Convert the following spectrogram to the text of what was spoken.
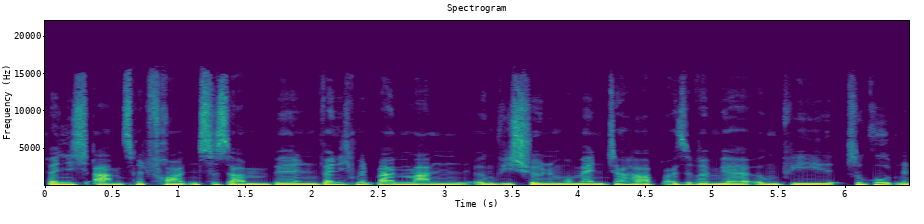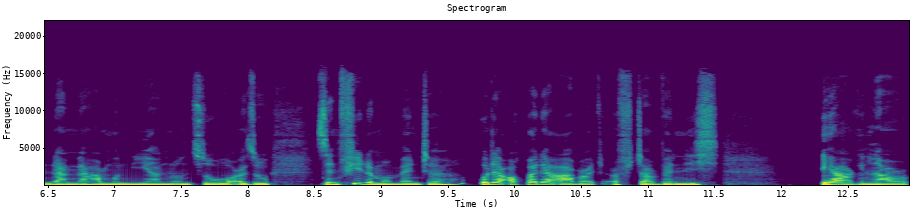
wenn ich abends mit Freunden zusammen bin, wenn ich mit meinem Mann irgendwie schöne Momente habe, also wenn wir irgendwie so gut miteinander harmonieren und so. Also sind viele Momente. Oder auch bei der Arbeit öfter, wenn ich, ja genau,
